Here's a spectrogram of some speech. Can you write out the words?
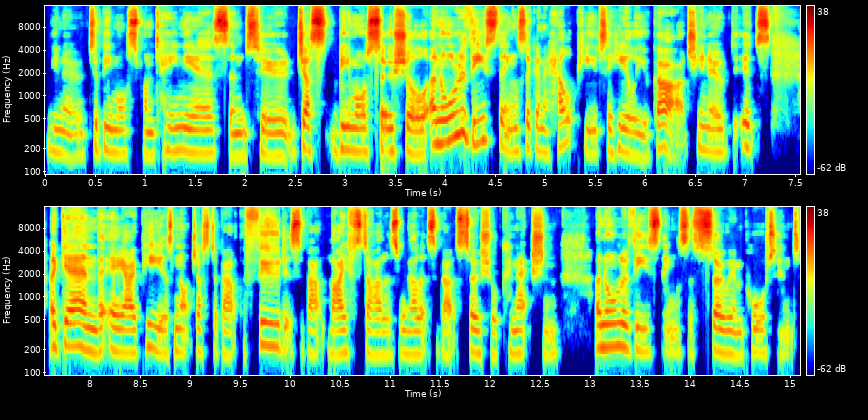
you know, to be more spontaneous and to just be more social. And all of these things are going to help you to heal your gut. You know, it's again, the AIP is not just about the food, it's about lifestyle as well, it's about social connection. And all of these things are so important.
